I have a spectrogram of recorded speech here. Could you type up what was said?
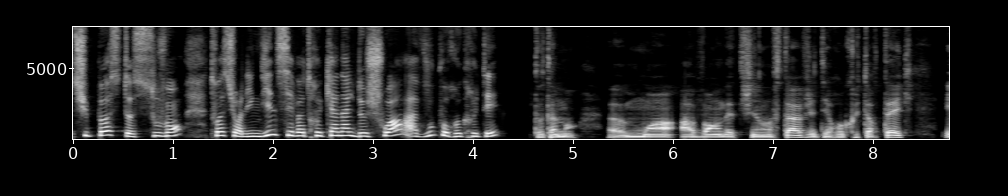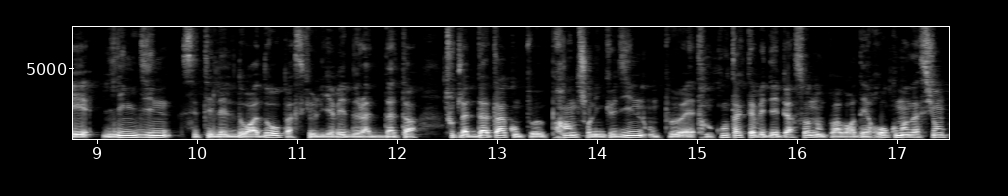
Tu postes souvent, toi, sur LinkedIn, c'est votre canal de choix à vous pour recruter? Totalement. Euh, moi, avant d'être chez staff, j'étais recruteur tech et LinkedIn, c'était l'Eldorado parce qu'il y avait de la data. Toute la data qu'on peut prendre sur LinkedIn, on peut être en contact avec des personnes, on peut avoir des recommandations.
